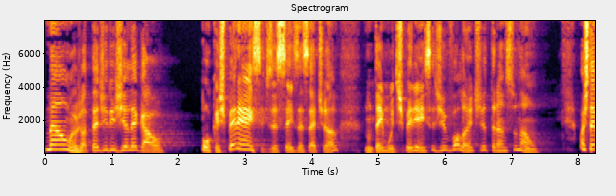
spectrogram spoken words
Não, eu já até dirigia legal. Pouca experiência, 16, 17 anos, não tem muita experiência de volante de trânsito, não. Mas tem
